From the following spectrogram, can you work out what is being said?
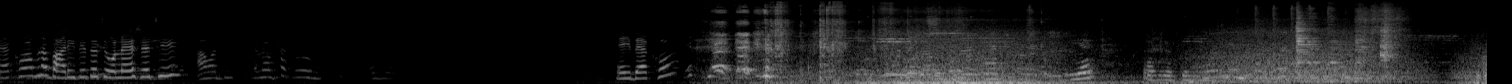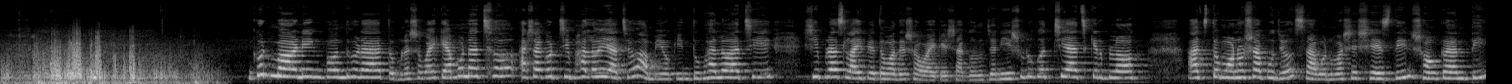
দেখো আমরা বাড়িতে তো চলে এসেছি। আমার ঠাকুর। এই দেখো। তারপরে মর্নিং বন্ধুরা। তোমরা সবাই কেমন আছো? আশা করছি ভালোই আছো। আমিও কিন্তু ভালো আছি। শিপ্রাস লাইফে তোমাদের সবাইকে স্বাগত জানিয়ে শুরু করছি আজকের ব্লগ। আজ তো মনসা পুজো, শ্রাবণ মাসের শেষ দিন, সংক্রান্তি।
